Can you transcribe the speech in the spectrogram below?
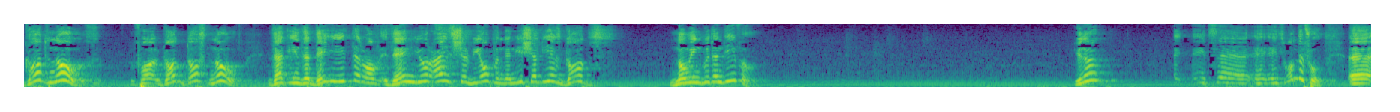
God knows for God doth know that in the day thereof, then your eyes shall be opened, and ye shall be as gods, knowing good and evil. You know, it's, uh, it's wonderful. Uh,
